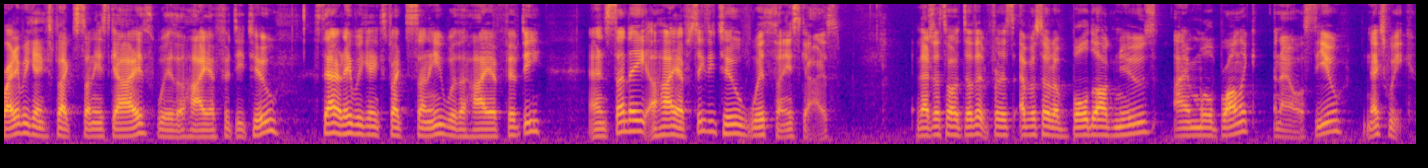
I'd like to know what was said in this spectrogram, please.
Friday, we can expect sunny skies with a high of 52. Saturday, we can expect sunny with a high of 50. And Sunday, a high of 62 with sunny skies. And that just about does it for this episode of Bulldog News. I'm Will Bronlick, and I will see you next week.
